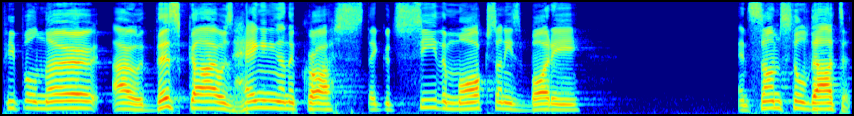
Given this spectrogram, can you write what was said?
People know, oh, this guy was hanging on the cross. They could see the marks on his body, and some still doubted.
